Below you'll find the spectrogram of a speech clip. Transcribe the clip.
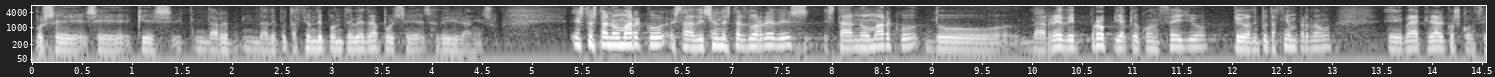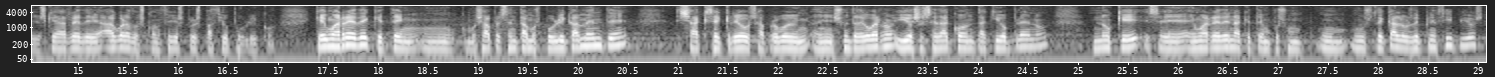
pois, se, se, que se, da, da Deputación de Pontevedra pois, se, se adherirán a eso. Isto está no marco, esta adhesión destas dúas redes está no marco do, da rede propia que o Concello, que a Deputación, perdón, eh, vai a crear cos concellos, que é a rede Ágora dos Concellos para o Espacio Público, que é unha rede que ten, mm, como xa presentamos públicamente, xa que se creou, se aprobou en, en Xunta de Goberno, e hoxe se dá conta aquí o Pleno, no que se, é unha rede na que ten pois, un, un, uns decalos de principios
